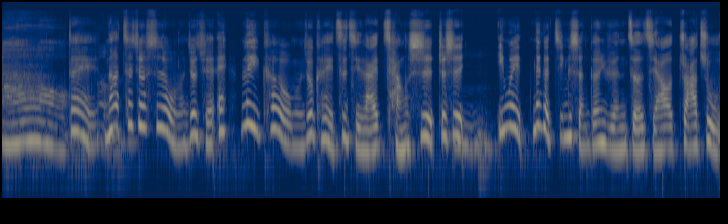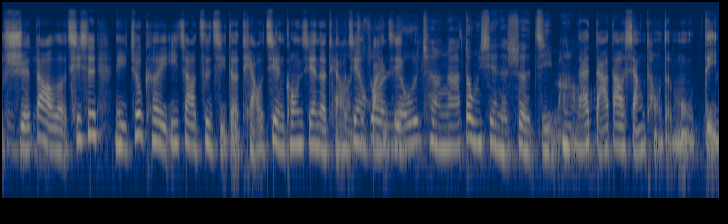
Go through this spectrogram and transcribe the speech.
哦，对，那这就是我们就觉得，哎，立刻我们就可以自己来尝试，就是因为那个精神跟原则，只要抓住学到了，其实你就可以依照自己的条件、空间的条件、环境、流程啊、动线的设计嘛，嗯，来达到相同的目的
